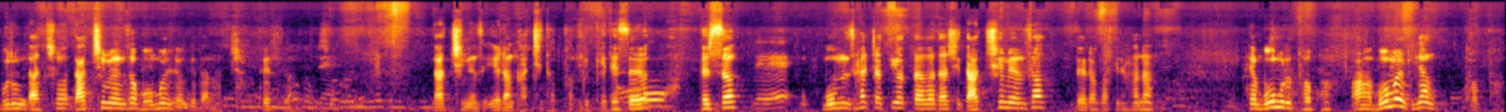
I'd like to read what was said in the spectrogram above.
무릎 낮춰. 낮추면서 몸을 여기다 낮춰. 됐어. 네. 낮추면서 얘랑 같이 덮어. 이렇게 됐어요? 오. 됐어? 네. 몸 살짝 띄었다가 다시 낮추면서 내려가 그냥 하나. 그냥 몸으로 덮어. 아, 몸을 그냥 덮어.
